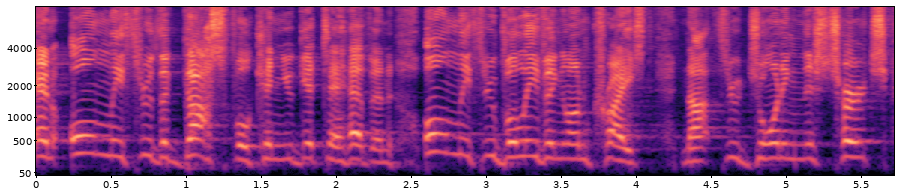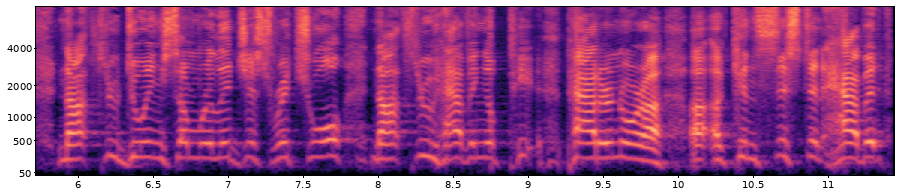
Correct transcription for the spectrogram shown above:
And only through the gospel can you get to heaven, only through believing on Christ, not through joining this church, not through doing some religious ritual, not through having a pattern or a, a consistent habit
